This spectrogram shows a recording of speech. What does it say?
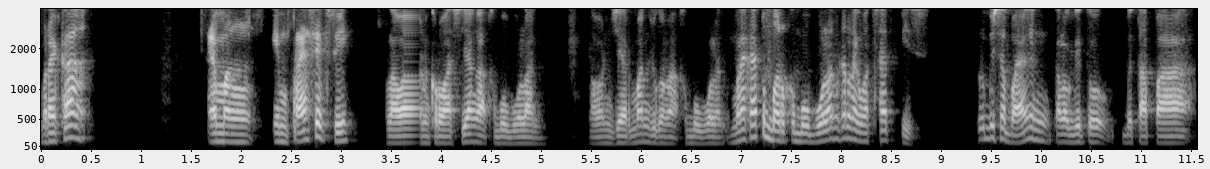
Mereka emang impresif sih lawan Kroasia nggak kebobolan. Lawan Jerman juga nggak kebobolan. Mereka tuh baru kebobolan kan lewat set piece. Lu bisa bayangin kalau gitu betapa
